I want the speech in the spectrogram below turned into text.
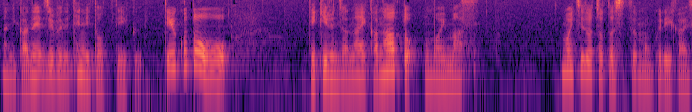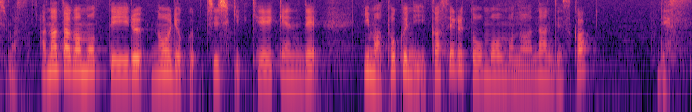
何かね自分で手に取っていくっていうことをできるんじゃないかなと思います。もう一度ちょっと質問繰り返します。あなたが持っている能力知識経験で今特に活かせると思うものは何ですか？です。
